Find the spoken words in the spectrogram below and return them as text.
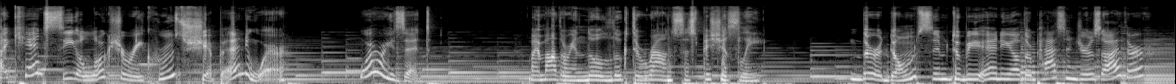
I can't see a luxury cruise ship anywhere. Where is it? My mother in law looked around suspiciously. There don't seem to be any other passengers either.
